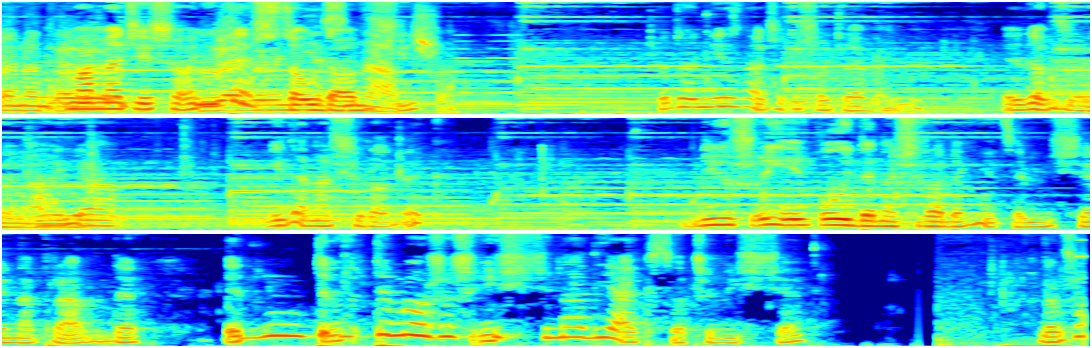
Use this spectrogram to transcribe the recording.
Ten, Mam nadzieję, że oni level też są nie dobrzy. znaczy. To to nie znaczy też od levelu. Y, Dobrze, a ja idę na środek. Już i pójdę na środek, nie chce mi się naprawdę. Y, Ty, ty możesz iść na diaks oczywiście. Dobrze?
